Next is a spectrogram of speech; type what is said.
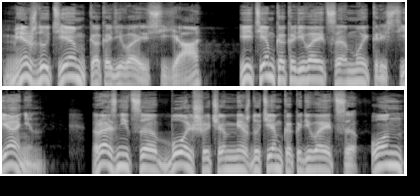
Между тем, как одеваюсь я, и тем, как одевается мой крестьянин, разница больше, чем между тем, как одевается он,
